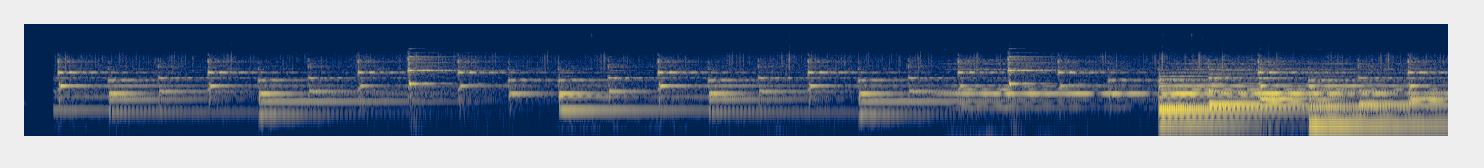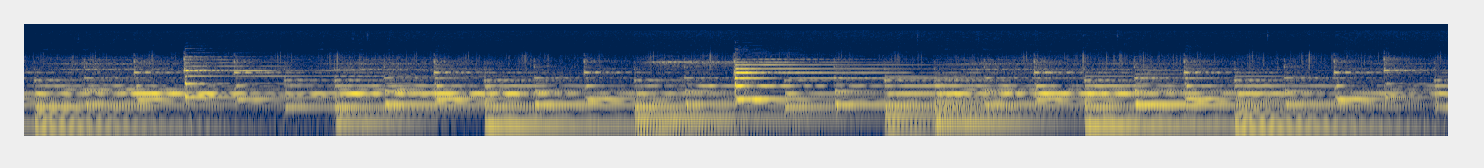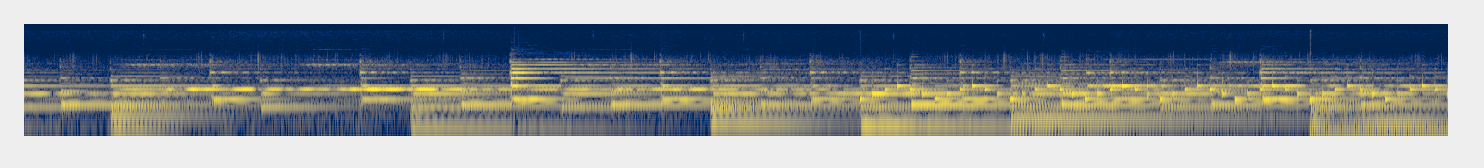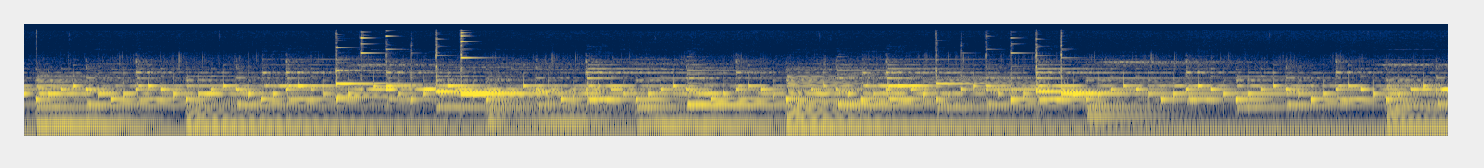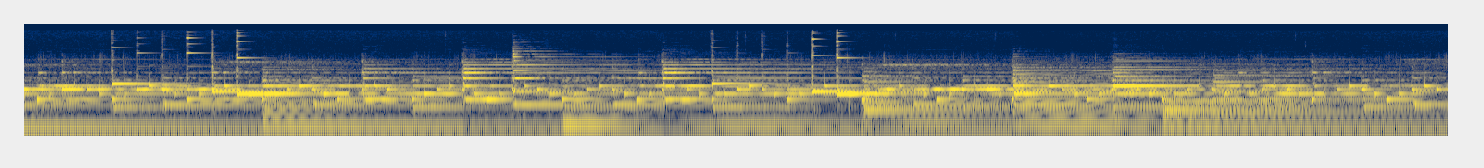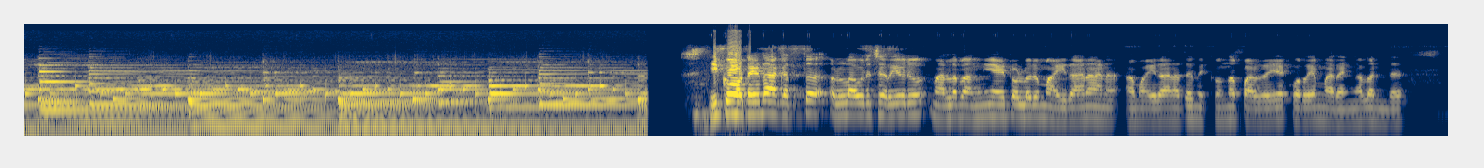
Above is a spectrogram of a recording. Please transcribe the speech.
കോട്ടയുടെ അകത്ത് ഉള്ള ഒരു ചെറിയൊരു നല്ല ഭംഗിയായിട്ടുള്ള ഒരു മൈതാനാണ്. ആ മൈതാനത്ത് നിൽക്കുന്ന പഴയ കുറെ മരങ്ങളുണ്ട്.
